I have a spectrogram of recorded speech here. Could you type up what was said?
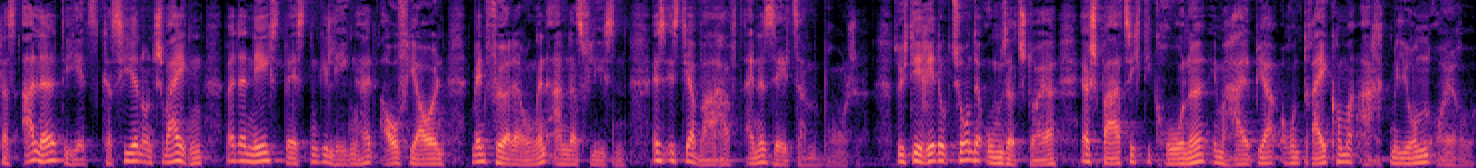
dass alle, die jetzt kassieren und schweigen, bei der nächstbesten Gelegenheit aufjaulen, wenn Förderungen anders fließen. Es ist ja wahrhaft eine seltsame Branche. Durch die Reduktion der Umsatzsteuer erspart sich die Krone im Halbjahr rund 3,8 Millionen Euro,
